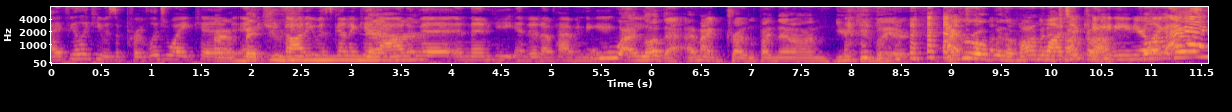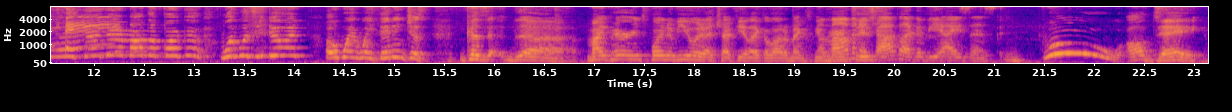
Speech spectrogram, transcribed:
I feel like he was a privileged white kid, I and he thought he he was gonna get out of it, and then he ended up having to get. Ooh, I love that. I might try to find that on YouTube later. I grew up with a mom and Watch a chocolate. Katie, and you're like, I got got motherfucker. What was he doing? Oh wait, wait. They didn't just because the my parents' point of view, which I feel like a lot of Mexican A mom parents and a is, chocolate could be ISIS. woo, all day,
